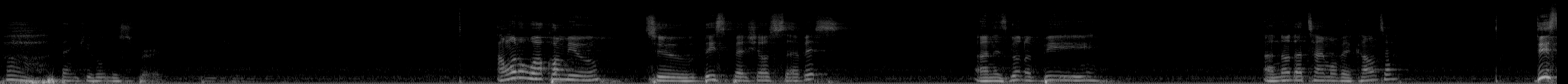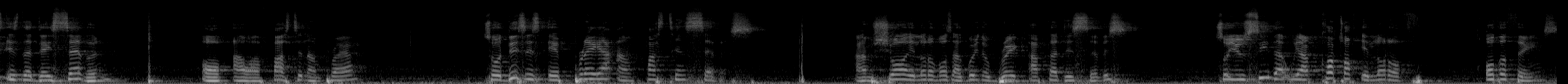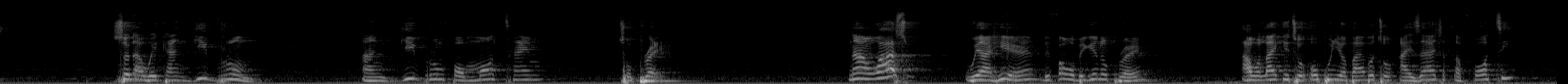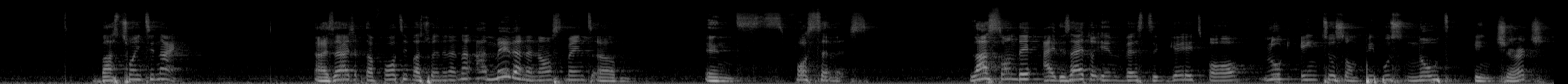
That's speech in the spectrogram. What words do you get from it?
Ah, thank you, Holy Spirit. I want to welcome you to this special service. And it's going to be another time of encounter. This is the day seven of our fasting and prayer. So, this is a prayer and fasting service. I'm sure a lot of us are going to break after this service. So, you see that we have cut off a lot of other things so that we can give room and give room for more time to pray. Now, whilst we are here, before we begin to pray, I would like you to open your Bible to Isaiah chapter 40, verse 29. Isaiah chapter 40, verse 29. Now, I made an announcement um, in first service. Last Sunday, I decided to investigate or look into some people's notes in church.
